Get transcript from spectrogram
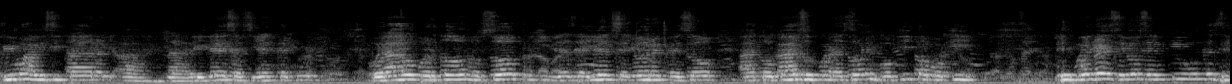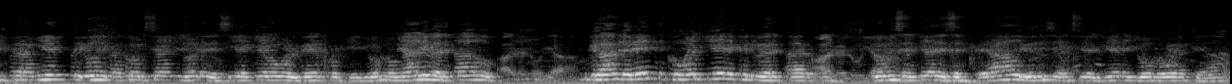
fuimos a visitar a la iglesia al siguiente culto. Oraron por todos nosotros y desde ahí el Señor empezó a tocar sus corazones poquito a poquito. Después de eso yo sentí un desesperamiento, yo de 14 años yo le decía quiero volver porque Dios no me ha libertado Aleluya. Grandemente como Él tiene que libertarme. Aleluya. Yo me sentía desesperado y yo decía si Él viene yo me voy a quedar.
